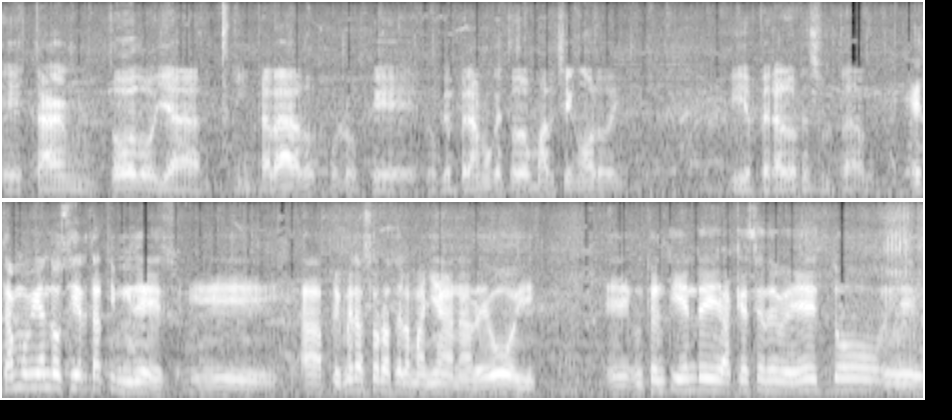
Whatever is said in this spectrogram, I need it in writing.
están todos ya instalados, por lo que, lo que esperamos que todo marche en orden y esperar los resultados. Estamos viendo cierta timidez eh, a primeras horas de la mañana de hoy. Eh, ¿Usted entiende a qué se debe esto? Eh,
